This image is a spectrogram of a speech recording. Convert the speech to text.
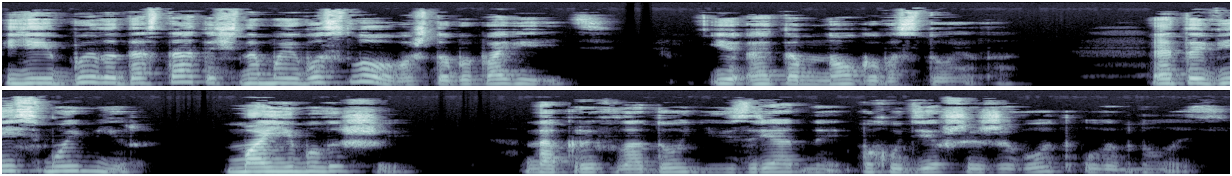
Ей было достаточно моего слова, чтобы поверить, и это многого стоило. Это весь мой мир, мои малыши. Накрыв ладонью изрядный похудевший живот, улыбнулась.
